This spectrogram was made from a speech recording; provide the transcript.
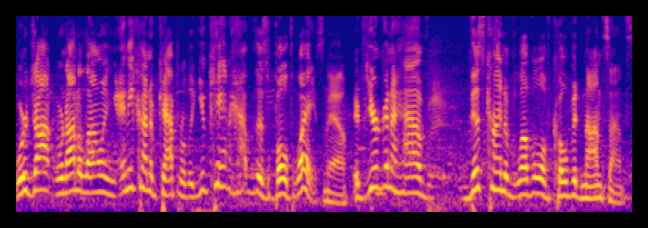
We're not we're not allowing any kind of cap relief. You can't have this both ways. Yeah. If you're gonna have this kind of level of COVID nonsense,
